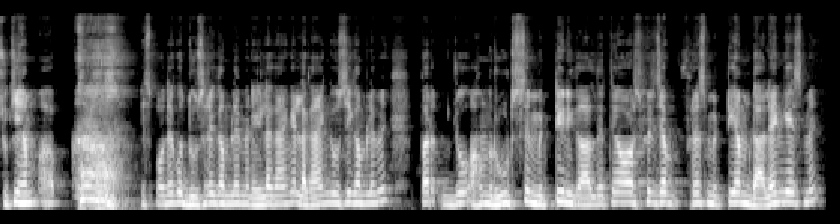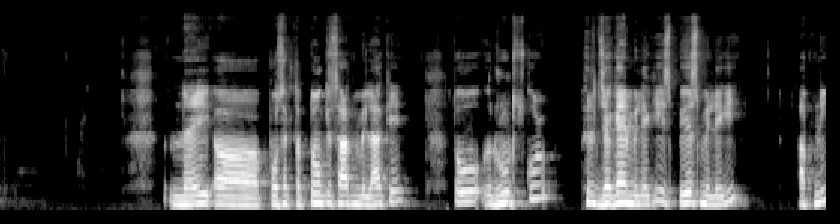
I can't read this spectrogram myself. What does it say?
चूँकि हम अब इस पौधे को दूसरे गमले में नहीं लगाएँगे लगाएँगे उसी गमले में, पर जो हम रूट से मिट्टी निकाल देते हैं और फिर जब फ्रेश मिट्टी हम डालेंगे इसमें, नई पोषक तत्वों के साथ मिला के तो रूट्स को फिर जगह मिलेगी स्पेस मिलेगी अपनी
